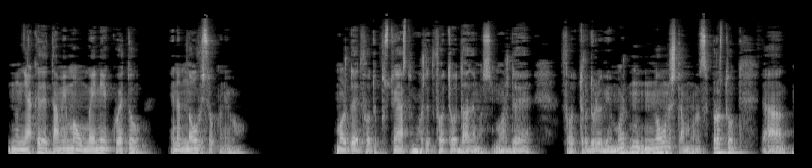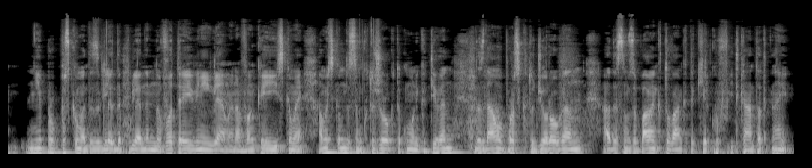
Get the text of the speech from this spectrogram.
Но някъде там има умение, което е на много високо ниво. Може да е твоето постоянство, може да е твоята отдаденост, може да е твоето трудолюбие. Може, много неща може да са. Просто а, ние пропускаме да, заглед, да погледнем навътре и винаги гледаме навънка и искаме, ами искам да съм като Джо като комуникативен, да задавам въпроси като Джо Роган, а да съм забавен като Ванката Кирков и така нататък. Не,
